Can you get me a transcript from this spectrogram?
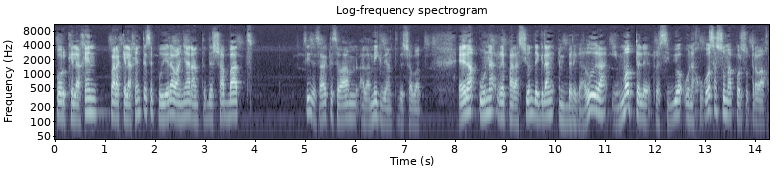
para que la gente se pudiera bañar antes de Shabbat. Sí, se sabe que se va a la mikve antes de Shabbat. Era una reparación de gran envergadura y Motele recibió una jugosa suma por su trabajo.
